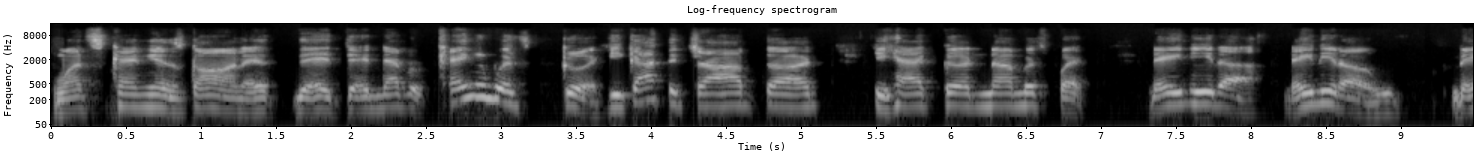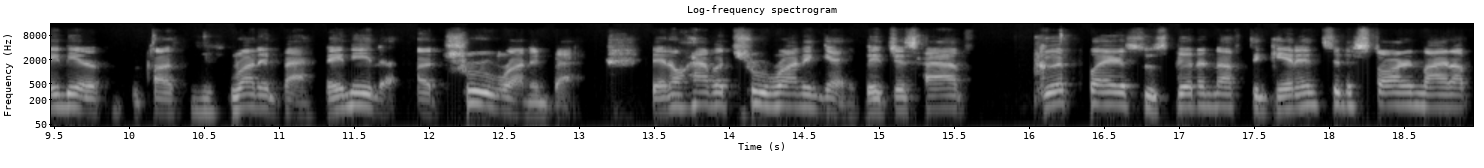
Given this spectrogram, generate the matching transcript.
Once Kenyan is gone, it, it never. Kenyan was good. He got the job done. He had good numbers, but they need a they need a they need a, a running back. They need a, a, true running back. They don't have a true running game. They just have good players who's good enough to get into the starting lineup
